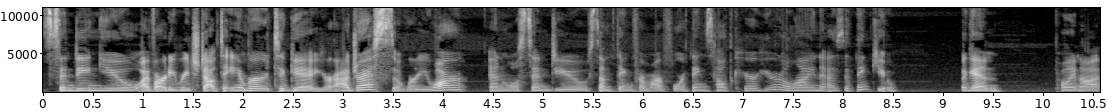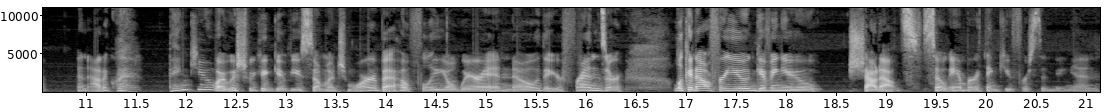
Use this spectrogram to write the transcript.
sending you. I've already reached out to Amber to get your address of where you are, and we'll send you something from our Four Things Healthcare Hero line as a thank you. Again, probably not an adequate thank you. I wish we could give you so much more, but hopefully you'll wear it and know that your friends are looking out for you and giving you shout outs. So, Amber, thank you for sending in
